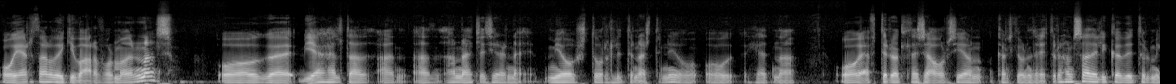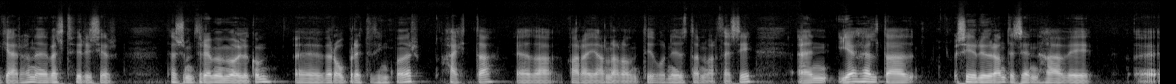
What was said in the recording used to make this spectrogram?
og er þar að ekki varaformaðurinn hans. Og uh, ég held að, að, að hann ætli sér hérna mjög stóra hlutu næstunni og, og hérna og eftir öll þessi ár síðan kannski orðin þreytur hann saði líka við tölum í gær, hann hefði velt fyrir sér þessum þremum möguleikum uh, vera óbreyttu þingmaður, hætta eða fara í annar ráðundi og niðurstann var þessi. En ég held að Sigurður Andersen hafi uh,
